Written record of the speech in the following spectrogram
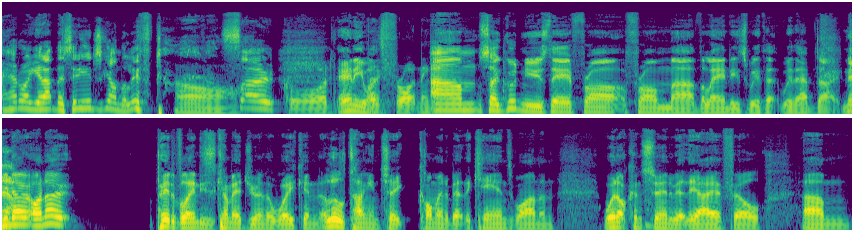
how do I get up?" They said, "Yeah, just go on the lift." Oh, so God. Anyway, That's frightening. Um, so good news there from from uh, V'landys with with Abdo. Now, you know, I know Peter V'landys has come out during the week and a little tongue in cheek comment about the Cairns one, and we're not concerned about the AFL um,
